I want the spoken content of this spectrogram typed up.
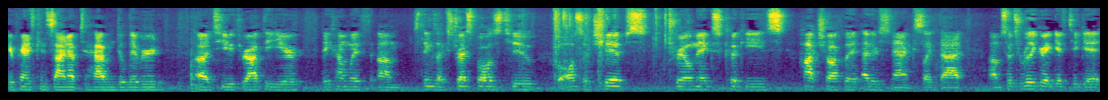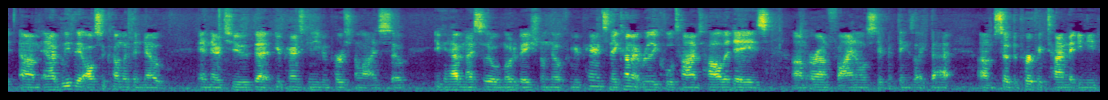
Your parents can sign up to have them delivered uh, to you throughout the year. They come with um, things like stress balls too, but also chips, trail mix, cookies, hot chocolate, other snacks like that. Um, so it's a really great gift to get, um, and I believe they also come with a note in there too that your parents can even personalize. So you can have a nice little motivational note from your parents, and they come at really cool times, holidays, um, around finals, different things like that. Um, so the perfect time that you need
